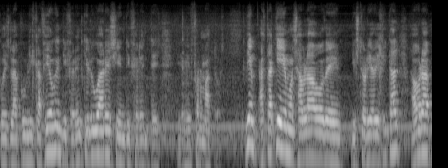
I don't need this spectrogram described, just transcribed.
pues, la publicación en diferentes lugares y en diferentes eh, formatos. Bien, hasta aquí hemos hablado de historia digital. Ahora,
